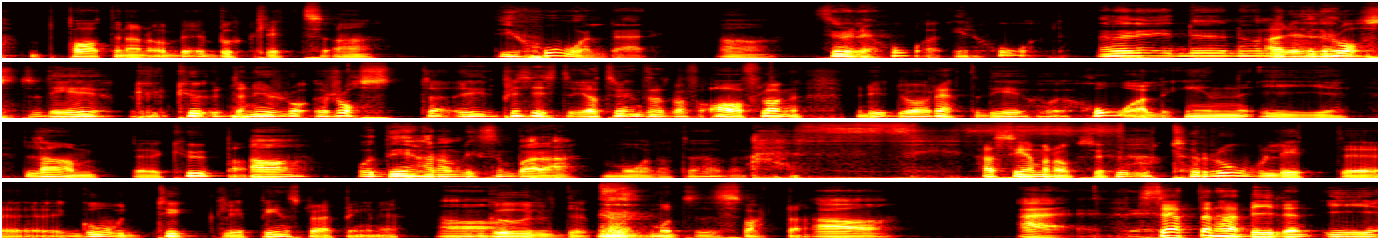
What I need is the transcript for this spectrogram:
Paternan och buckligt. Ja. Det är hål där. Ja. Ser du Är det det? hål? Är det hål? Nej, men du, du, Ja, det är rost. Det är, den är ro- rost. Precis, jag tror inte att det var för avflagna. Men det, du har rätt, det är hål in i lampkupan. Ja, och det har de liksom bara... Målat över. Här ser man också hur otroligt eh, godtycklig pinstripingen är. Ja. Guld mot, mot det svarta. Ja. Nej, det- Sätt den här bilen i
